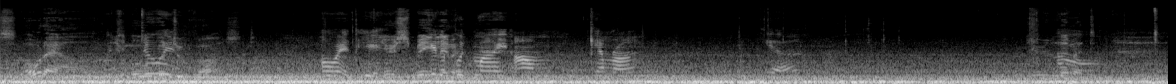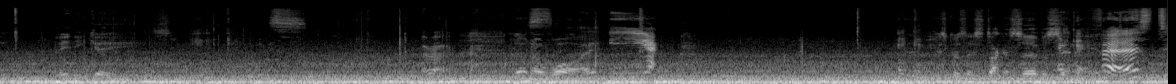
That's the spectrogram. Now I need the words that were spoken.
slow down. What you moving too fast. Oh wait, here. You're. I'm gonna put my um camera. Yeah. Your limit. Oh. 80k. Don't know why. Yeah. Okay. Just because they stuck a service centre Okay, in. first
